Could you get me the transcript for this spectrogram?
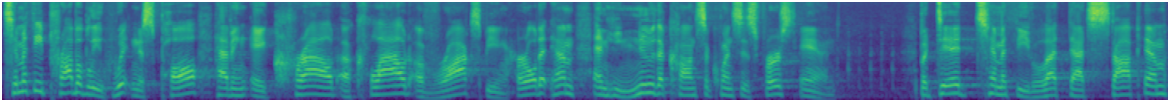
Timothy probably witnessed Paul having a crowd, a cloud of rocks being hurled at him, and he knew the consequences firsthand. But did Timothy let that stop him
